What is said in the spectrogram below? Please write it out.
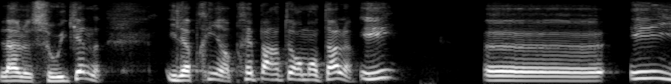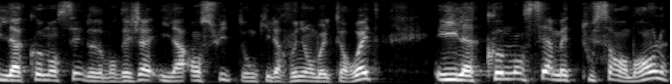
là ce week-end il a pris un préparateur mental et euh, et il a commencé, bon déjà, il a ensuite, donc il est revenu en welterweight, et il a commencé à mettre tout ça en branle.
